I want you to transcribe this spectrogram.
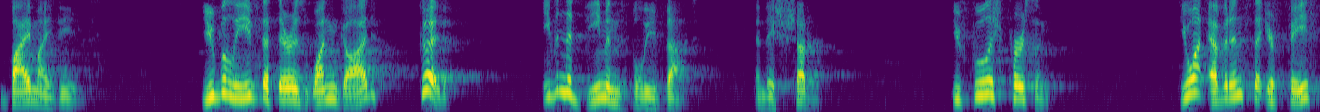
by my deeds. You believe that there is one God? Good. Even the demons believe that, and they shudder. You foolish person. Do you want evidence that your faith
